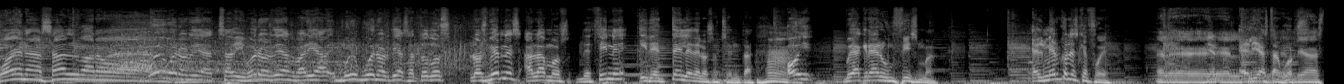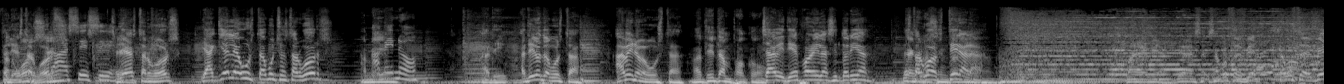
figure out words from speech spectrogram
Buenas, Álvaro. Muy buenos días, Xavi. Buenos días, María. Muy buenos días a todos. Los viernes hablamos de cine y de tele de los 80. Hoy voy a crear un cisma. ¿El miércoles qué fue? El, el- el día Star el Wars. día Star El día Wars, Ah, sí, sí. El día Star Wars. ¿Y a quién le gusta mucho Star Wars? A A mí no. A ti. ¿A ti no te gusta? A mí no me gusta. A ti tampoco. Xavi, ¿tienes por ahí la sintonía de Tengo Star Wars? sintonía. Tírala. Madre mía, mira, se, se ha puesto de pie. Se ha puesto de pie.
